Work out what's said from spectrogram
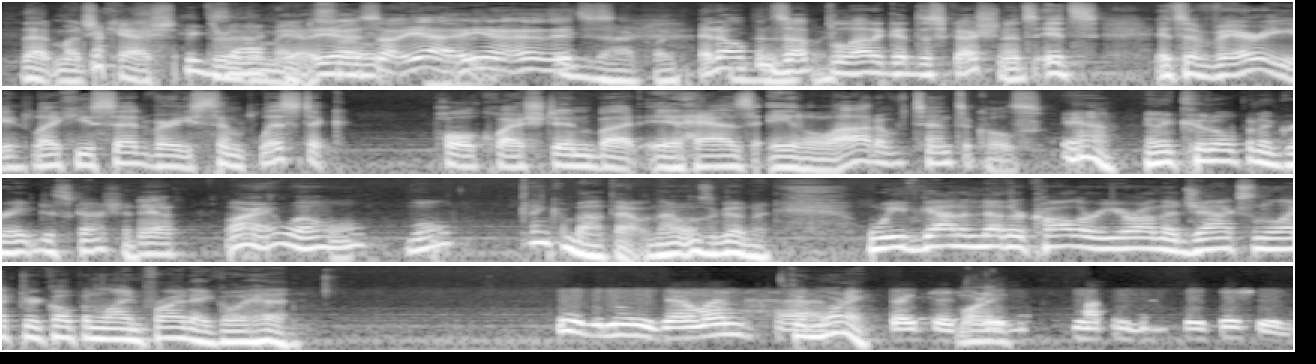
that much cash through the mail. Yeah. So- So, yeah, yeah, it's, Exactly. It opens up a lot of good discussion. It's it's it's a very, like you said, very simplistic poll question, but it has a lot of tentacles. Yeah, and it could open a great discussion. Yeah. All right. Well, we'll, we'll think about that one. That was a good one. We've got another caller. You're on the Jackson Electric Open Line Friday. Go ahead. Hey, good morning, gentlemen. Good morning. Great to Morning. see talking about this issue.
